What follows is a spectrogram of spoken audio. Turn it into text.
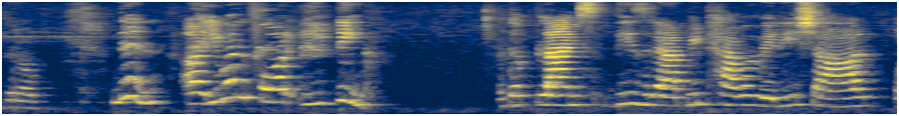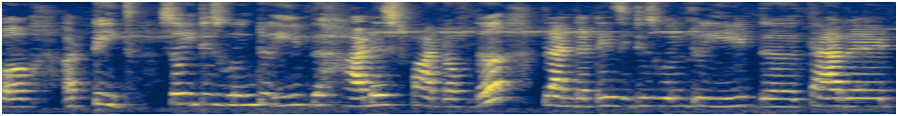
group. Then, uh, even for eating the plants, these rabbit have a very sharp uh, uh, teeth. So, it is going to eat the hardest part of the plant. That is, it is going to eat the carrot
